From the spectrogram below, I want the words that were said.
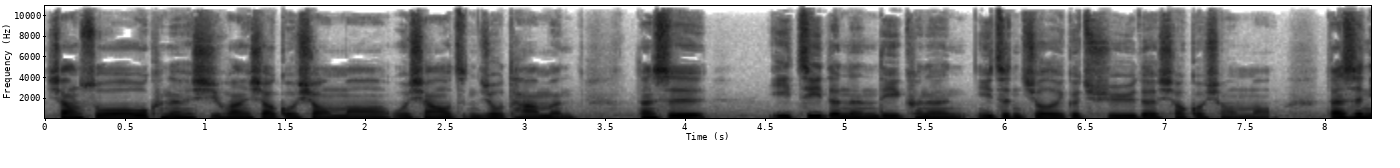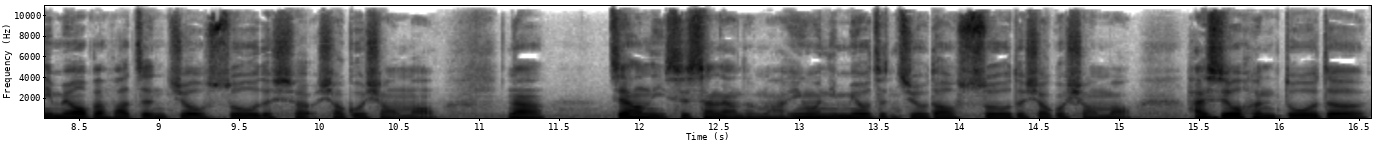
像说我可能很喜欢小狗小猫，我想要拯救它们，但是依自己的能力，可能你拯救了一个区域的小狗小猫，但是你没有办法拯救所有的小小狗小猫。那这样你是善良的吗？因为你没有拯救到所有的小狗小猫，还是有很多的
